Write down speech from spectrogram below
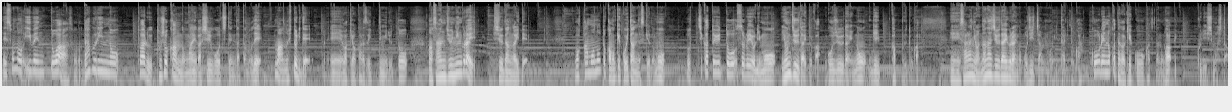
でそのイベントはそのダブリンのとある図書館の前が集合地点だったので、まあ、あの1人で、えー、わけわからず行ってみると、まあ、30人ぐらい集団がいて若者とかも結構いたんですけどもどっちかというとそれよりも40代とか50代のゲイカップルとか、えー、さらには70代ぐらいのおじいちゃんもいたりとか高齢の方が結構多かったのがびっくりしました。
